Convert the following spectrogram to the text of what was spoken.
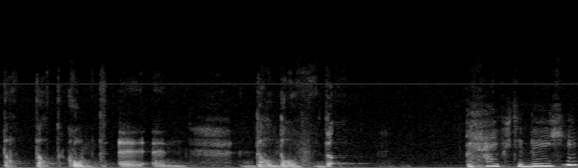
dat, dat komt... eh een... Dat, dat, dat... Begrijp je het een beetje?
